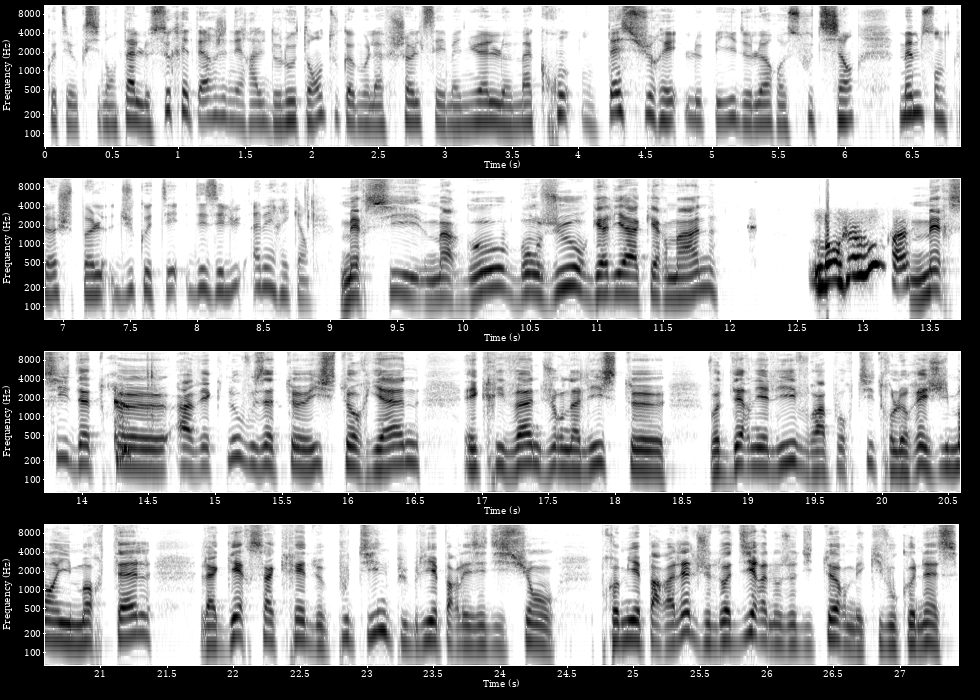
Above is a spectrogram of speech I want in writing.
Côté occidental, le secrétaire général de l'OTAN, tout comme Olaf Scholz et Emmanuel Macron, ont assuré le pays de leur soutien. Même son de cloche, Paul, du côté des élus américains. Merci Margot. Bonjour Galia Ackerman. Bonjour. Merci d'être euh, avec nous. Vous êtes euh, historienne, écrivaine, journaliste. Euh, votre dernier livre a pour titre Le Régiment immortel, la guerre sacrée de Poutine, publié par les éditions Premier Parallèle. Je dois dire à nos auditeurs, mais qui vous connaissent,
